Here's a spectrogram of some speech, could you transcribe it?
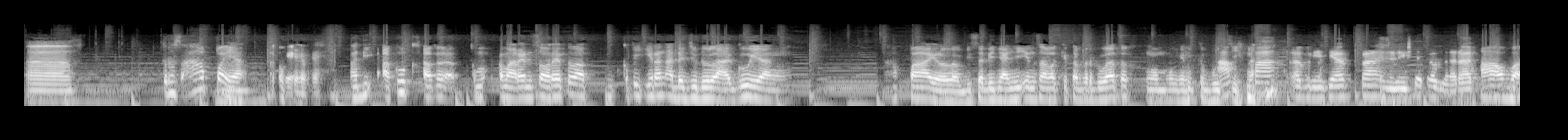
uh, terus apa ya oke okay, oke okay. tadi aku, aku ke kemarin sore tuh kepikiran ada judul lagu yang apa ya lo bisa dinyanyiin sama kita berdua tuh ngomongin kebucinan apa lagunya siapa Indonesia atau Barat apa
